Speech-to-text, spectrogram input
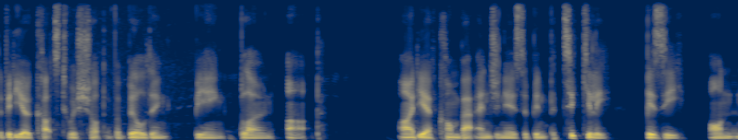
the video cuts to a shot of a building being blown up. IDF combat engineers have been particularly busy on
